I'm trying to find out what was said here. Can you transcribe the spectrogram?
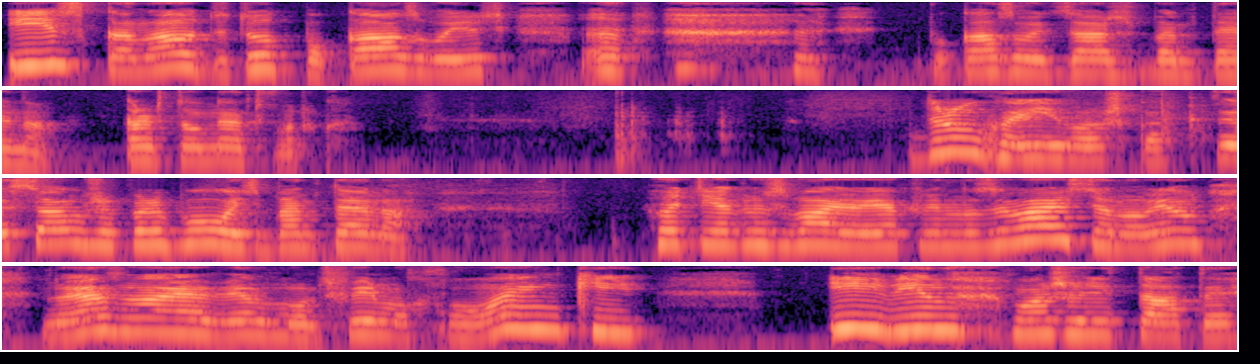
І з каналу, де тут показують, е, показують зараз Бентена Cartoon Network. Друга іграшка. Це сам же прибулось Бентена. Хоч я не знаю, як він називається, але він, ну я знаю, він в мультфільмах маленький. І він може літати.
